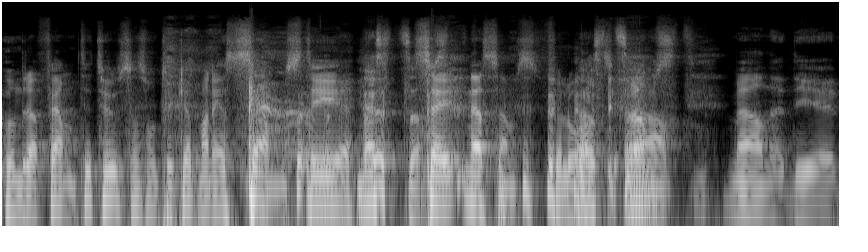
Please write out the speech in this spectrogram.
150 000 som tycker att man är sämst. Det är, Näst sämst. Säg, näst sämst, förlåt. Näst sämst. Eh, Men det,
